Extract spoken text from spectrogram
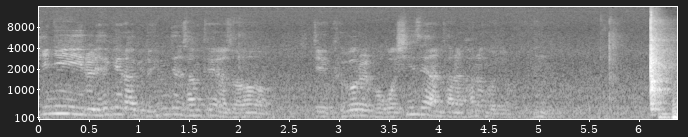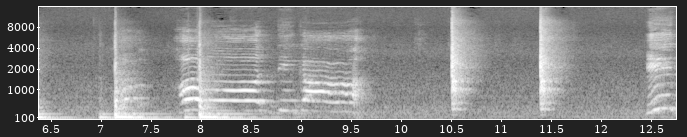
끼니를 해결하기도 힘든 상태여서 이제 그거를 보고 신세 한탄을 하는 거죠. 어디가 미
